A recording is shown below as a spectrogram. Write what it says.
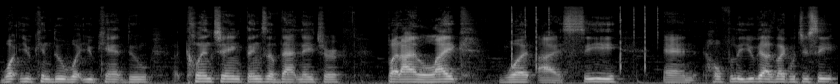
what you can do, what you can't do, clinching, things of that nature. But I like what I see. And hopefully you guys like what you see.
